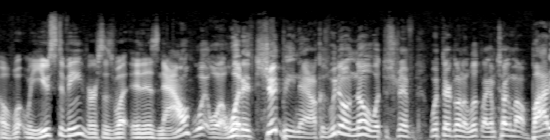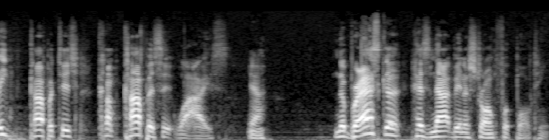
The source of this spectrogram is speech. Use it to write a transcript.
Oh, what we used to be versus what it is now. What, well, what it should be now, because we don't know what the strength, what they're going to look like. I'm talking about body competition, comp- composite wise. Yeah. Nebraska has not been a strong football team,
